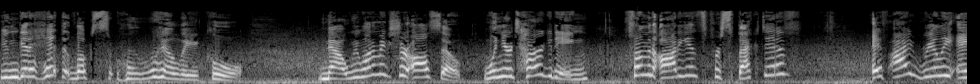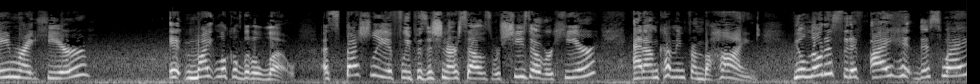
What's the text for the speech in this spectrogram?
you can get a hit that looks really cool. Now, we want to make sure also, when you're targeting, from an audience perspective, if I really aim right here, it might look a little low, especially if we position ourselves where she's over here and I'm coming from behind. You'll notice that if I hit this way,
